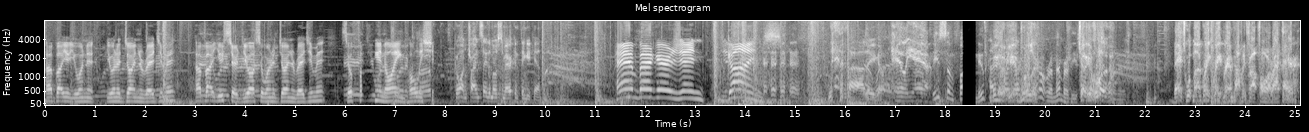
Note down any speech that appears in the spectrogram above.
How about you? You wanna, you wanna join the regiment? How about you, sir? Do you also want to join the regiment? So fucking annoying. Holy shit. Go on, try and say the most American thing you can. Hamburgers and guns. ah, there you go. Hell yeah. These some fucking new people. yeah, brother. I don't remember these. Tell you fucking what. That's what my great great grandpappy fought for right there.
